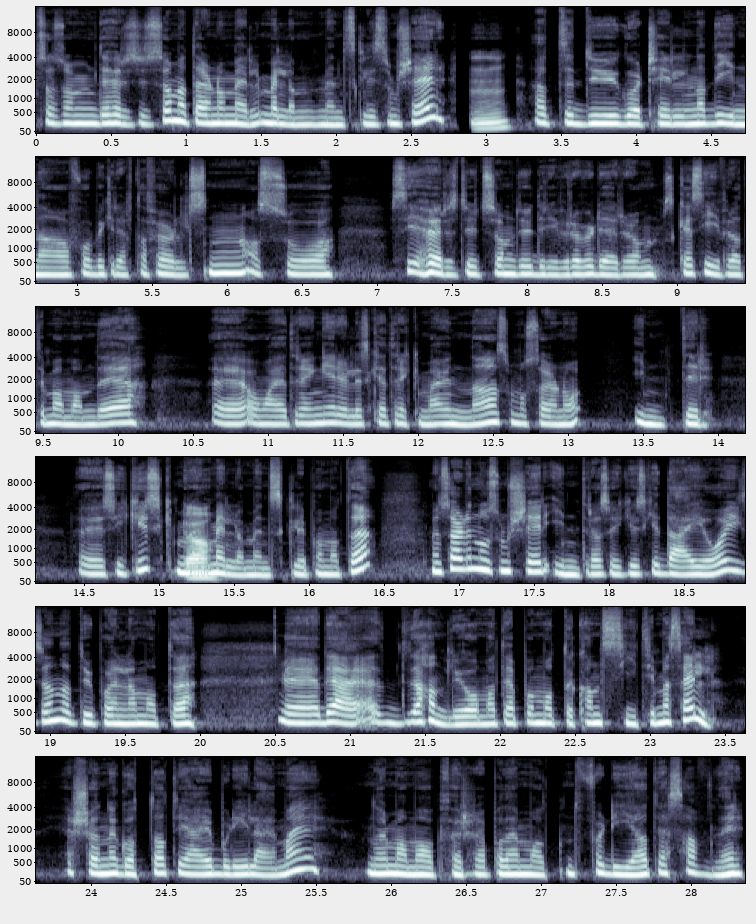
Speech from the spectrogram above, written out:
sånn som det høres ut som, at det er noe mell- mellommenneskelig som skjer. Mm. At du går til Nadina og får bekrefta følelsen, og så høres det ut som du driver og vurderer om skal jeg si ifra til mamma om det, eh, om hva jeg trenger, eller skal jeg trekke meg unna, som også er noe interpsykisk, men Ja. mellommenneskelig, på en måte. Men så er det noe som skjer intrapsykisk i deg òg, at du på en eller annen måte eh, det, er, det handler jo om at jeg på en måte kan si til meg selv Jeg skjønner godt at jeg blir lei meg når mamma oppfører seg på den måten, fordi at jeg savner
